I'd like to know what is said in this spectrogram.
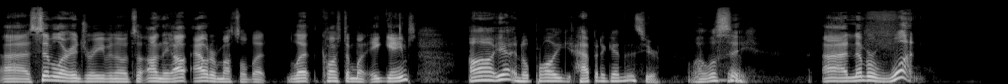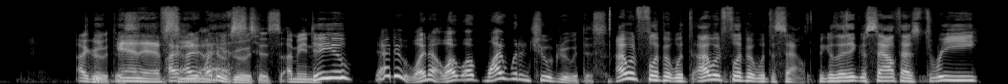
uh, similar injury, even though it's on the outer muscle, but let cost him what eight games. uh yeah, and it'll probably happen again this year. Well, we'll see. Uh, number one, I agree with this. NFC I, I, I do West. agree with this. I mean, do you? yeah, I do. Why not? Why, why, why wouldn't you agree with this? I would flip it with I would flip it with the South because I think the South has three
